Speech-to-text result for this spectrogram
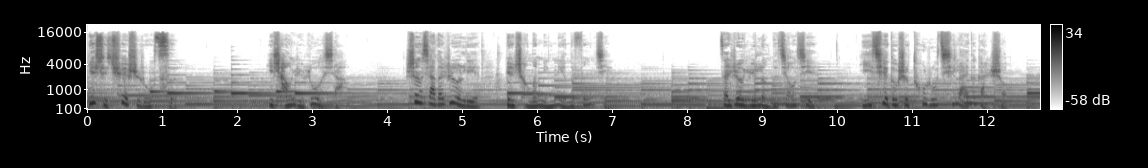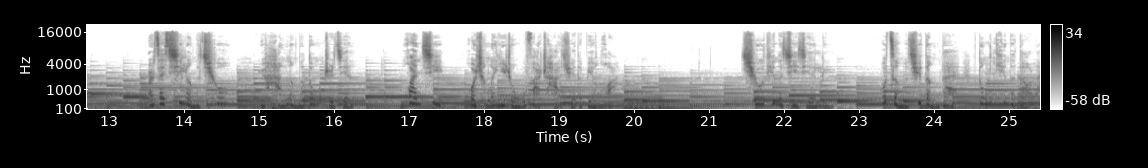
也许确实如此。一场雨落下，剩下的热烈变成了明年的风景。在热与冷的交界，一切都是突如其来的感受；而在凄冷的秋与寒冷的冬之间，换季或成了一种无法察觉的变化。秋天的季节里。我怎么去等待冬天的到来？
